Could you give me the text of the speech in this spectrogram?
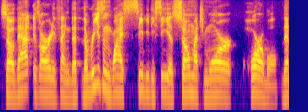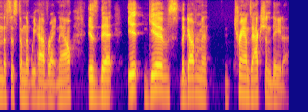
so that is already the thing that the reason why cbdc is so much more horrible than the system that we have right now is that it gives the government transaction data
